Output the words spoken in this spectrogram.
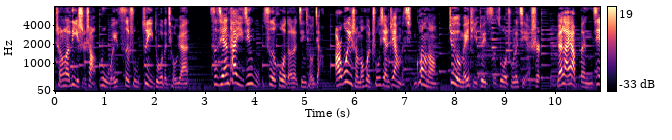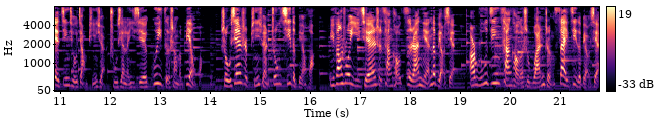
成了历史上入围次数最多的球员。此前他已经五次获得了金球奖，而为什么会出现这样的情况呢？就有媒体对此做出了解释。原来啊，本届金球奖评选出现了一些规则上的变化。首先是评选周期的变化，比方说以前是参考自然年的表现，而如今参考的是完整赛季的表现。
